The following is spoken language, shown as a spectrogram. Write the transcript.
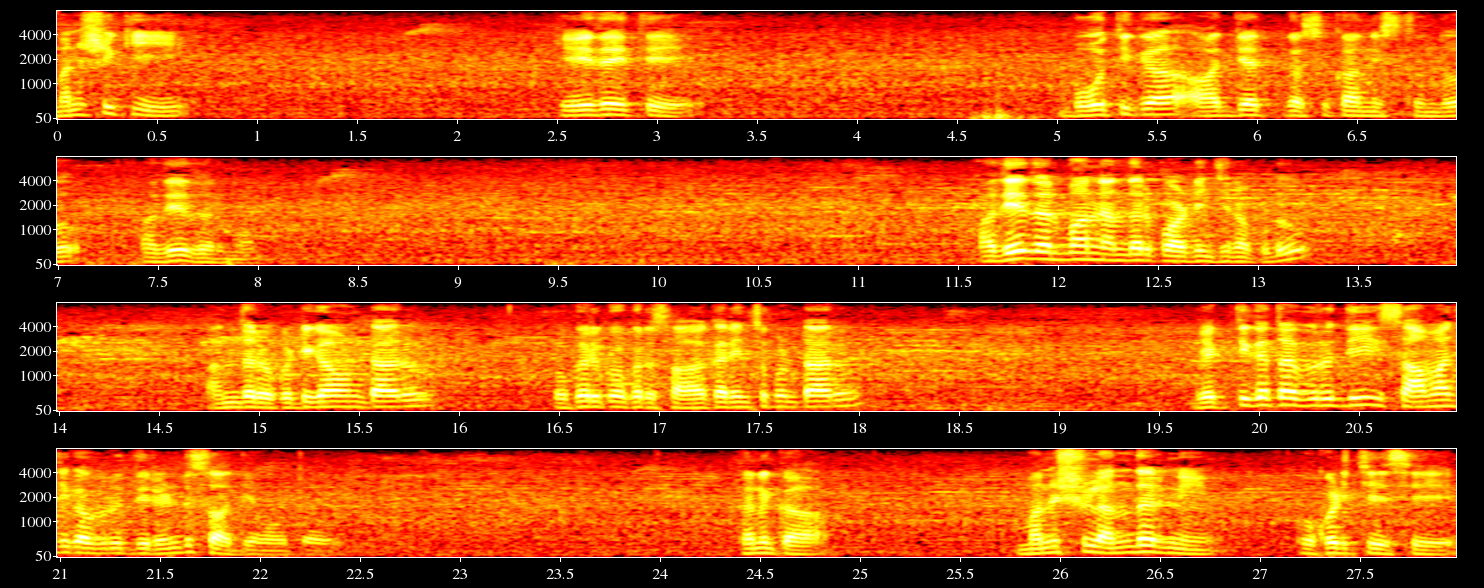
మనిషికి ఏదైతే భౌతిక ఆధ్యాత్మిక సుఖాన్ని ఇస్తుందో అదే ధర్మం. అదే ధర్మాన్ని అందరు పాటించినప్పుడు అందరు ఒకటిగా ఉంటారు ఒకరికొకరు సహకరించుకుంటారు. వ్యక్తిగత అభివృద్ధి సామాజిక అభివృద్ధి రెండు సాధ్యమవుతాయి. కనుక మనుషులందరినీ ఒకటి చేసే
